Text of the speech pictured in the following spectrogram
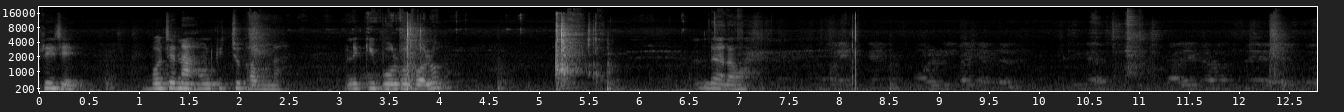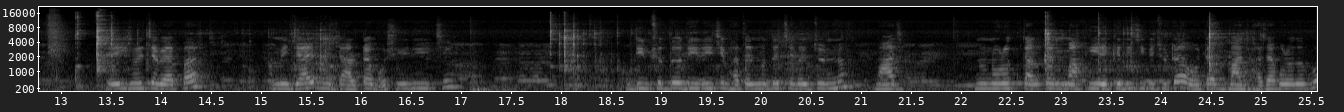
ফ্রিজে বলছে, না এখন কিচ্ছু খাব না। মানে কি বলব বলো? দাঁড়াও। এই হয়েছে ব্যাপার। আমি যাই ডালটা বসিয়ে দিয়েছি। ডিম শুদ্ধ দিয়ে দিয়েছি ভাতের মধ্যে ছেলের জন্য। মাছ নুন, হলুদ কালকে মাখিয়ে রেখে দিয়েছি কিছুটা, ওটা মাছ ভাজা করে দেবো।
